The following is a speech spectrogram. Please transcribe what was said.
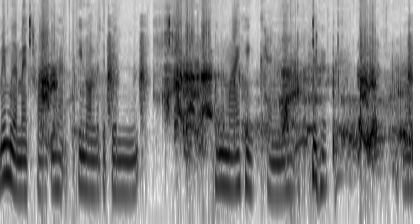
ไม่เหมือนไมครับนะฮะ ที่นอนเราจะเป็นต้นไม้แข็งๆนะ ล้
